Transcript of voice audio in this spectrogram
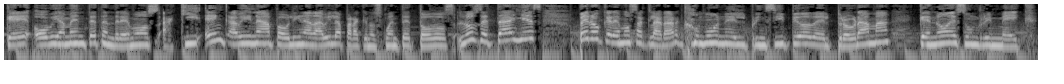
que obviamente tendremos aquí en cabina a Paulina Dávila para que nos cuente todos los detalles, pero queremos aclarar como en el principio del programa que no es un remake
